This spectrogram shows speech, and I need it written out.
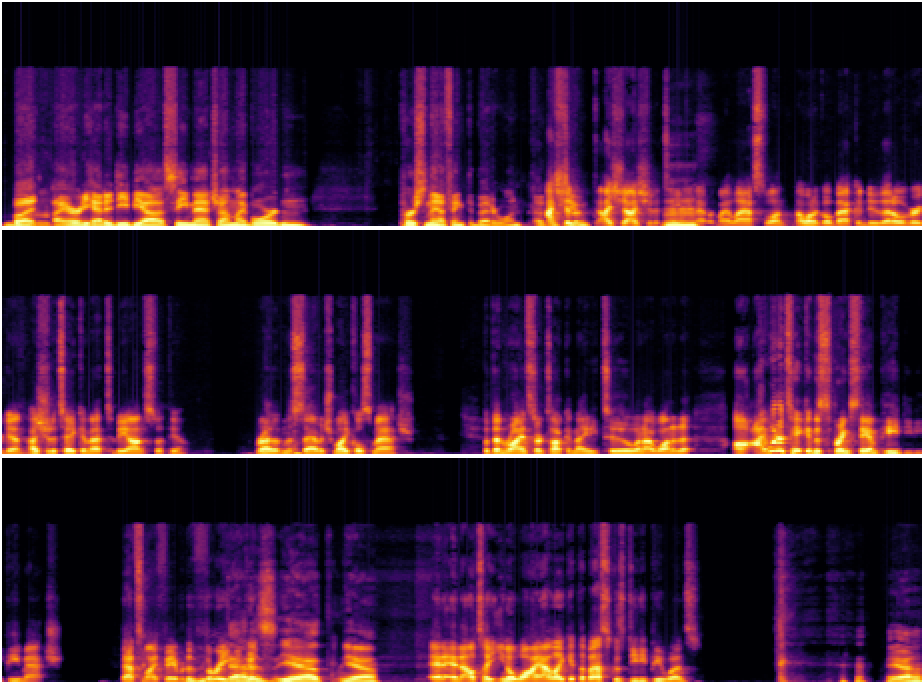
but mm-hmm. i already had a DiBiase match on my board and personally i think the better one i should have i should i should have taken mm-hmm. that with my last one i want to go back and do that over again i should have taken that to be honest with you rather than the savage michaels match but then ryan started talking 92 and i wanted it uh, i would have taken the spring stampede ddp match that's my favorite of the mm-hmm. three That is, yeah yeah and and i'll tell you you know why i like it the best because ddp wins yeah.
